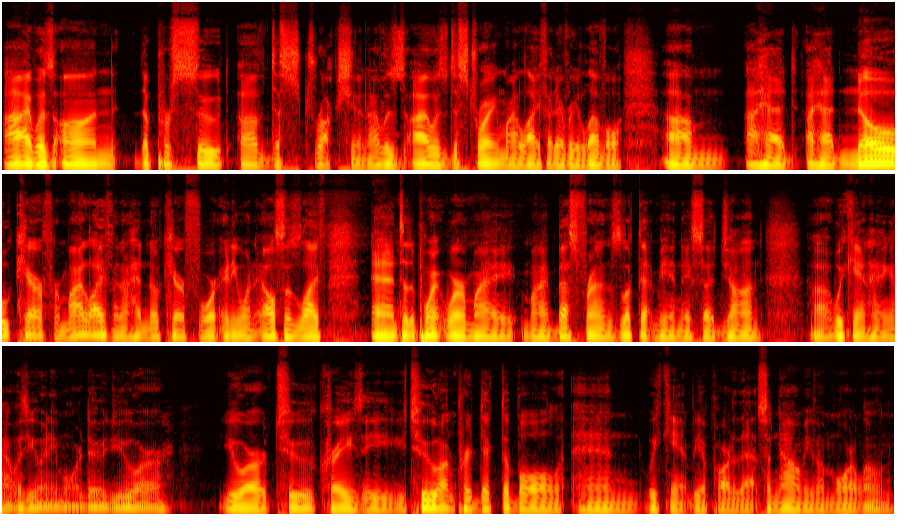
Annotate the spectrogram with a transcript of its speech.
I was on the pursuit of destruction. I was I was destroying my life at every level. Um, I had I had no care for my life, and I had no care for anyone else's life, and to the point where my my best friends looked at me and they said, "John, uh, we can't hang out with you anymore, dude. You are." You are too crazy, too unpredictable, and we can't be a part of that. So now I'm even more alone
